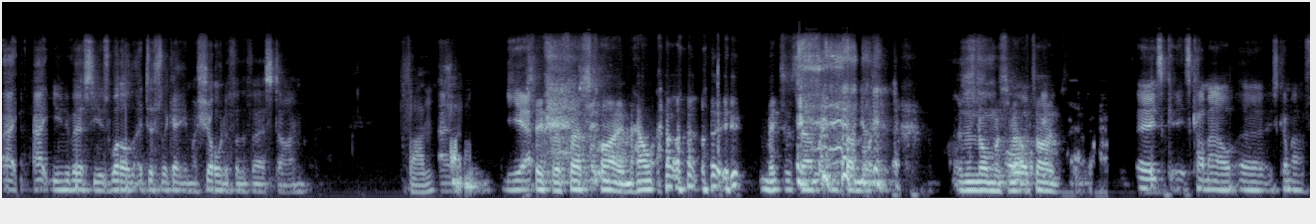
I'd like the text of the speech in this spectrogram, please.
at, at university as well. I dislocated my shoulder for the first time, fun. Um, yeah. Say for the first time, how it makes it sound like you've done like an enormous amount of time. It's it's come out uh, it's come out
